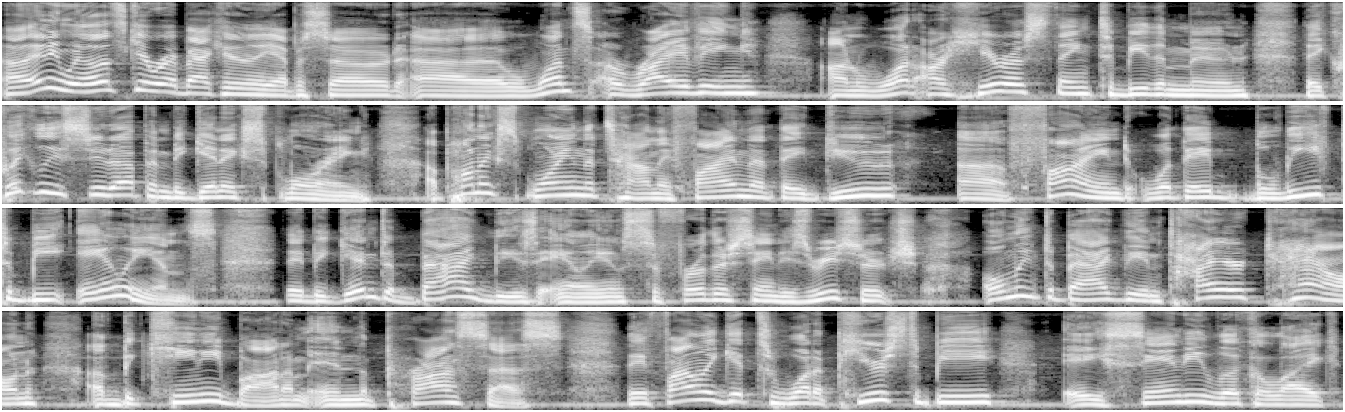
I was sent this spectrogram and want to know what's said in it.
Uh, anyway, let's get right back into the episode. Uh, once arriving on what our heroes think to be the moon, they quickly suit up and begin exploring. Upon exploring the town, they find that they do uh, find what they believe to be aliens. They begin to bag these aliens to further Sandy's research, only to bag the entire town of Bikini Bottom in the process. They finally get to what appears to be a Sandy look-alike,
